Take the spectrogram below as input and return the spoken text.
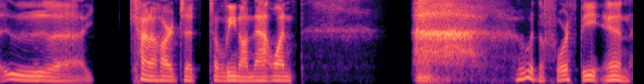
Kind of hard to to lean on that one. Who would the fourth be in?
